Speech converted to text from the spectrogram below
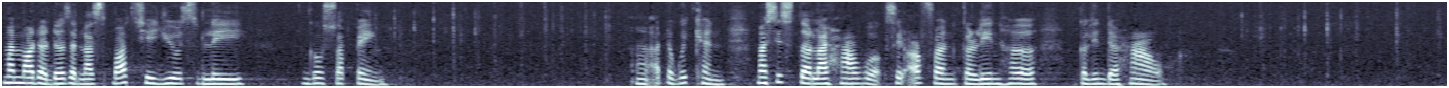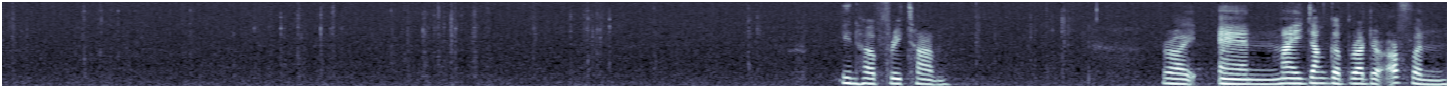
my mother doesn't like sports. She usually goes shopping. Uh, at the weekend, my sister likes hard work. She often clean her, clean the house. in her free time. Rồi, and my younger brother often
